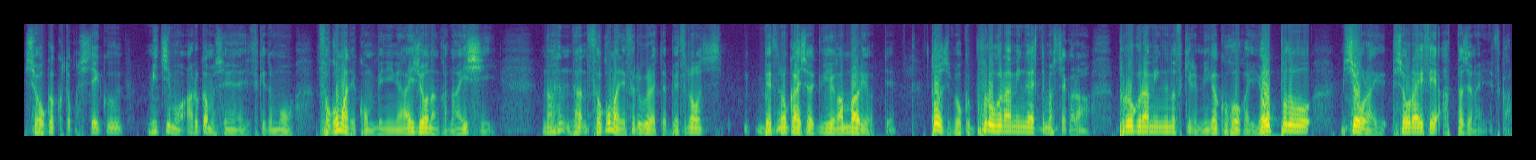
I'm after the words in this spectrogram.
昇格とかしていく道もあるかもしれないですけども、そこまでコンビニに愛情なんかないし、ななそこまでするぐらいだったら別の、別の会社で頑張るよって当時僕プログラミングやってましたから、プログラミングのスキル磨く方がよっぽど将来、将来性あったじゃないですか。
